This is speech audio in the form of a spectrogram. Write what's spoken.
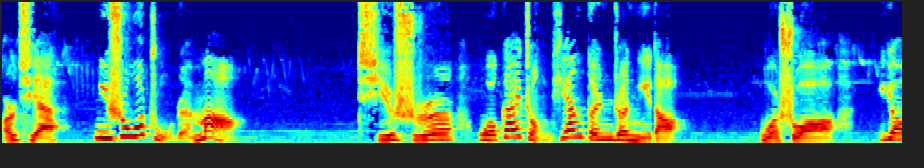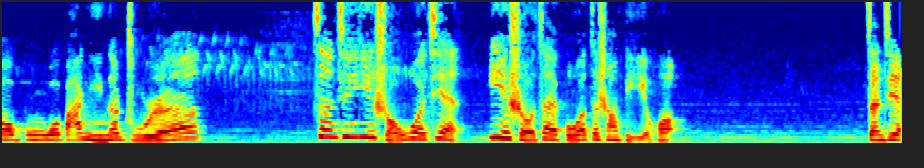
而且你是我主人嘛。其实我该整天跟着你的。我说，要不我把你那主人。暂进一手握剑，一手在脖子上比划。暂进，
